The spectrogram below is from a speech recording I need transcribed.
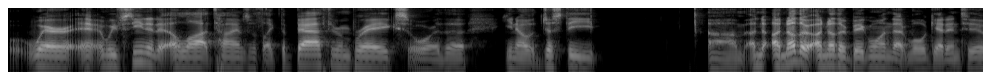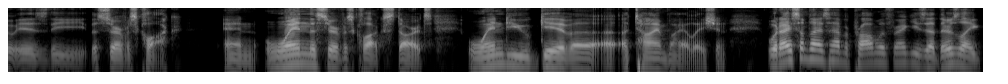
Where and we've seen it a lot times with like the bathroom breaks or the you know just the um, an- another another big one that we'll get into is the the service clock and when the service clock starts. When do you give a, a time violation? What I sometimes have a problem with, Frankie, is that there's like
